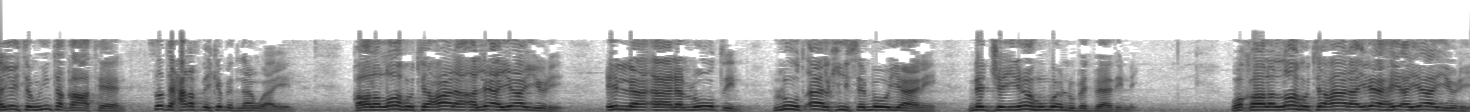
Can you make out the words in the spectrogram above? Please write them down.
ayay tanwiinta qaateen saddex xaraf bay ka badnaan waayeen qaala allaahu tacaalaa alle ayaa yidhi ilaa aala luutin luut aalkiisa mooyaane najaynaahum waanu badbaadinay wa qaala allaahu tacaalaa ilaahay ayaa yidhi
